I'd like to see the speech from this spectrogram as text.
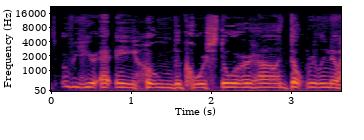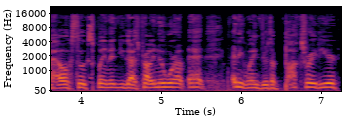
Guys, over here at a home decor store. Uh, I don't really know how else to explain it. You guys probably know where I'm at. Anyway, there's a box right here.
